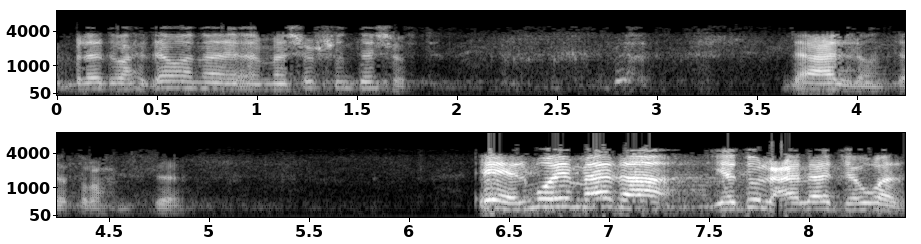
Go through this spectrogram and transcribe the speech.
بلاد واحدة وأنا ما شوفش انت شفت. لعله انت تروح بزاف إيه المهم هذا يدل على جواز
